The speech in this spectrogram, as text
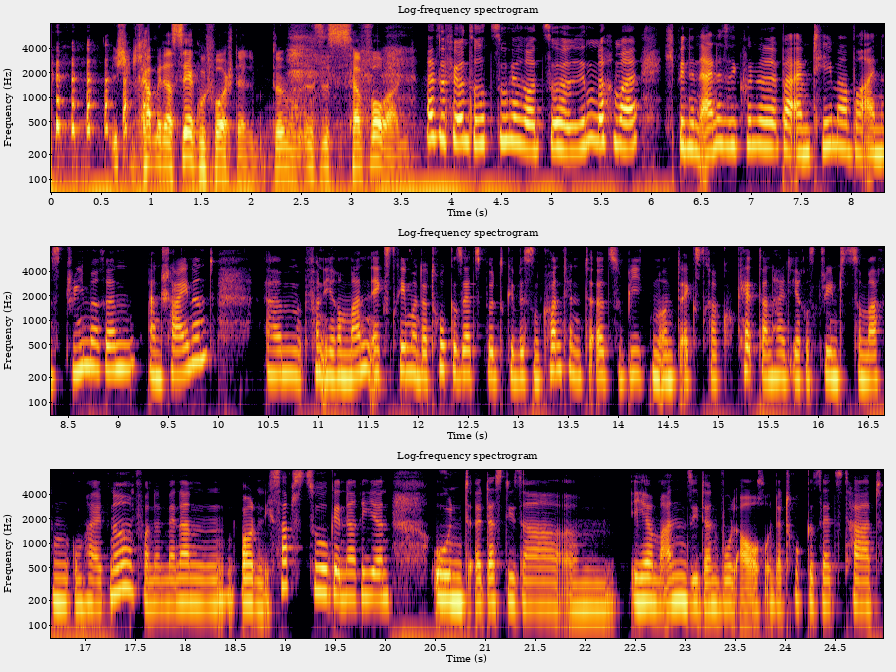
ich kann mir das sehr gut vorstellen. Es ist hervorragend. Also für unsere Zuhörer und Zuhörerinnen nochmal. Ich bin in einer Sekunde bei einem Thema, wo eine Streamerin anscheinend ähm, von ihrem Mann extrem unter Druck gesetzt wird, gewissen Content äh, zu bieten und extra kokett dann halt ihre Streams zu machen, um halt ne von den Männern ordentlich Subs zu generieren und äh, dass dieser ähm, Ehemann sie dann wohl auch unter Druck gesetzt hat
